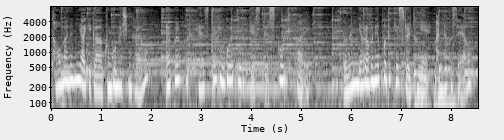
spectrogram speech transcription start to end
더 많은 이야기가 궁금하신가요? 애플 포드캐스트, 구글 포드캐스트, 스포티파이 또는 여러분의 포드캐스트를 통해 만나보세요.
